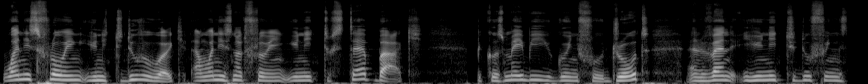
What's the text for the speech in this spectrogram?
when it's flowing, you need to do the work, and when it's not flowing, you need to step back because maybe you're going through a drought, and then you need to do things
